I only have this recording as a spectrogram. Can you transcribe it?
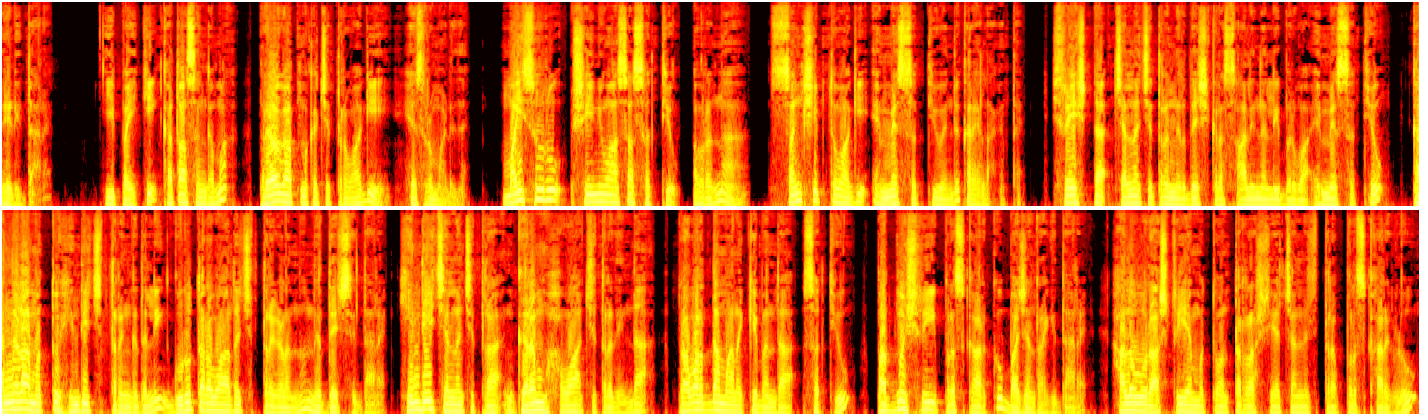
ನೀಡಿದ್ದಾರೆ. ಈ ಪೈಕಿ ಕಥಾಸಂಗಮ ಪ್ರಯೋಗಾತ್ಮಕ ಚಿತ್ರವಾಗಿ ಹೆಸರು ಮಾಡಿದೆ. ಮೈಸೂರು ಶ್ರೀನಿವಾಸ ಸತ್ಯು ಅವರನ್ನ ಸಂಕ್ಷಿಪ್ತವಾಗಿ ಎಂಎಸ್ ಸತ್ಯು ಎಂದು ಕರೆಯಲಾಗುತ್ತೆ. ಶ್ರೇಷ್ಠ ಚಲನಚಿತ್ರ ನಿರ್ದೇಶಕರ ಸಾಲಿನಲ್ಲಿ ಬರುವ ಎಂಎಸ್ ಸತ್ಯು, ಕನ್ನಡ ಮತ್ತು ಹಿಂದಿ ಚಿತ್ರರಂಗದಲ್ಲಿ ಗುರುತರವಾದ ಚಿತ್ರಗಳನ್ನು ನಿರ್ದೇಶಿಸಿದ್ದಾರೆ. ಹಿಂದಿ ಚಲನಚಿತ್ರ ಗರಂ ಹವಾ ಚಿತ್ರದಿಂದ ಪ್ರವರ್ಧಮಾನಕ್ಕೆ ಬಂದ ಸತ್ಯು ಪದ್ಮಶ್ರೀ ಪುರಸ್ಕಾರಕ್ಕೂ ಭಾಜನರಾಗಿದ್ದಾರೆ. ಹಲವು ರಾಷ್ಟ್ರೀಯ ಮತ್ತು ಅಂತಾರಾಷ್ಟ್ರೀಯ ಚಲನಚಿತ್ರ ಪುರಸ್ಕಾರಗಳು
